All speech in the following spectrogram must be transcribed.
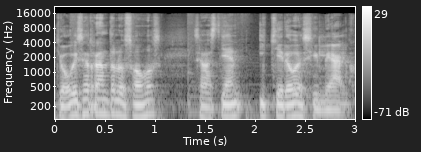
Yo voy cerrando los ojos, Sebastián, y quiero decirle algo.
